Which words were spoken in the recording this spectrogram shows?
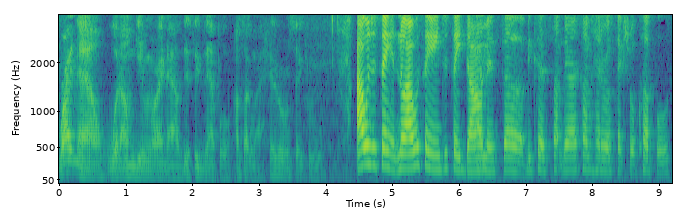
right now. What I'm giving right now, this example, I'm talking about heterosexual. I was just saying no I was saying just say dom I- and sub because some there are some heterosexual couples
